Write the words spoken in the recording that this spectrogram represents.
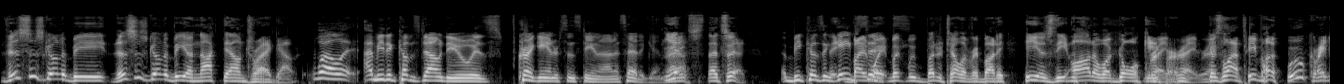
this is going to be this is going to be a knockdown dragout. Well, I mean, it comes down to you—is Craig Anderson standing on his head again, right? Yes, that's it. Because in game By six, the way, but we better tell everybody he is the Ottawa goalkeeper. Right, right, right. Because a lot of people, who Craig?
